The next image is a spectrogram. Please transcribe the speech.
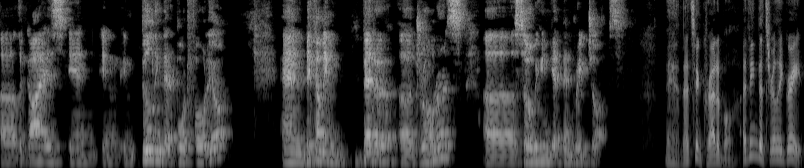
uh, the guys in, in, in building their portfolio and becoming better uh, droners uh, so we can get them great jobs. Man, that's incredible. I think that's really great.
